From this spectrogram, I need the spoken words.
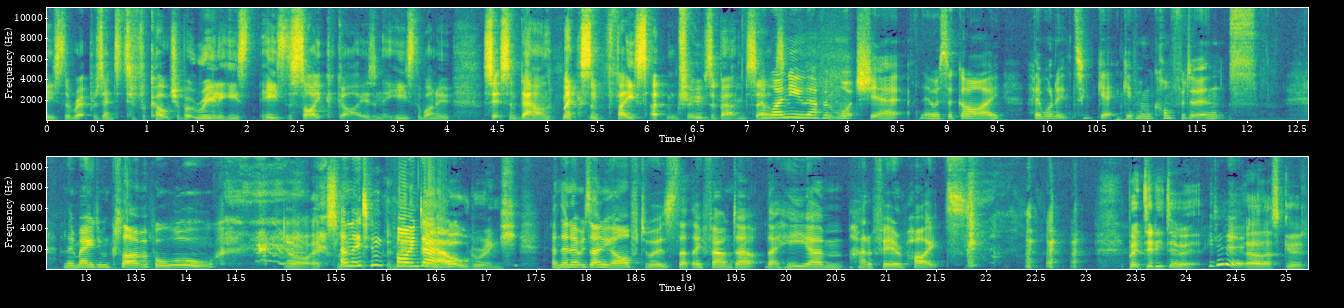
he's the representative for culture, but really he's he's the psych guy, isn't he? He's the one who sits them down makes them face home truths about themselves. The one you haven't watched yet, there was a guy they wanted to get give him confidence, and they made him climb up a wall. Oh, excellent! and they didn't him find out. bouldering. And then it was only afterwards that they found out that he um, had a fear of heights. But did he do it? He did it. Oh, that's good.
